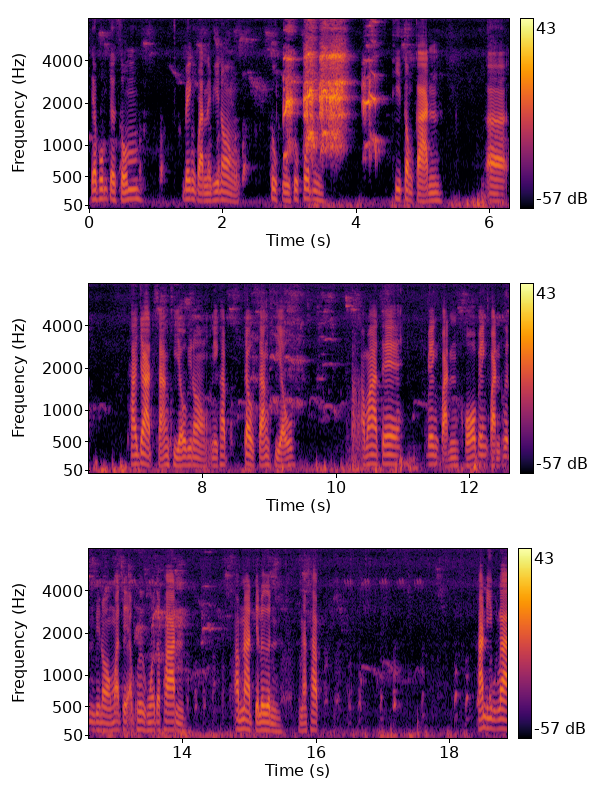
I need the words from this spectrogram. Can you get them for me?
เดี๋ยวผมจะสม แบ่งปันให้พี่น้องทุกผู้ทุกคนที่ต้องการทายาทสางเขียวพี่น้องนี่ครับ เจ้าสางเขียวเอามาแต่แบ่งปันขอแบ่งปันเพื่อนพี่น้องมาแต่อำเภอหัวตะพานอำนาจเจริญนะครับอันอีกละ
